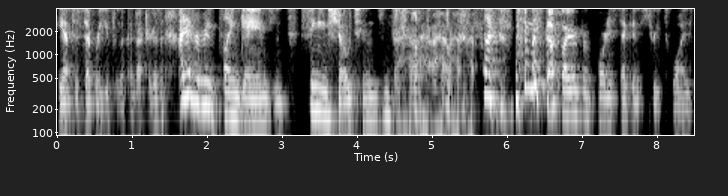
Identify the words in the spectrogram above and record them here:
you have to separate you from the conductor because I never been playing games and singing show tunes and stuff. So I, I must got fired from 42nd Street twice.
